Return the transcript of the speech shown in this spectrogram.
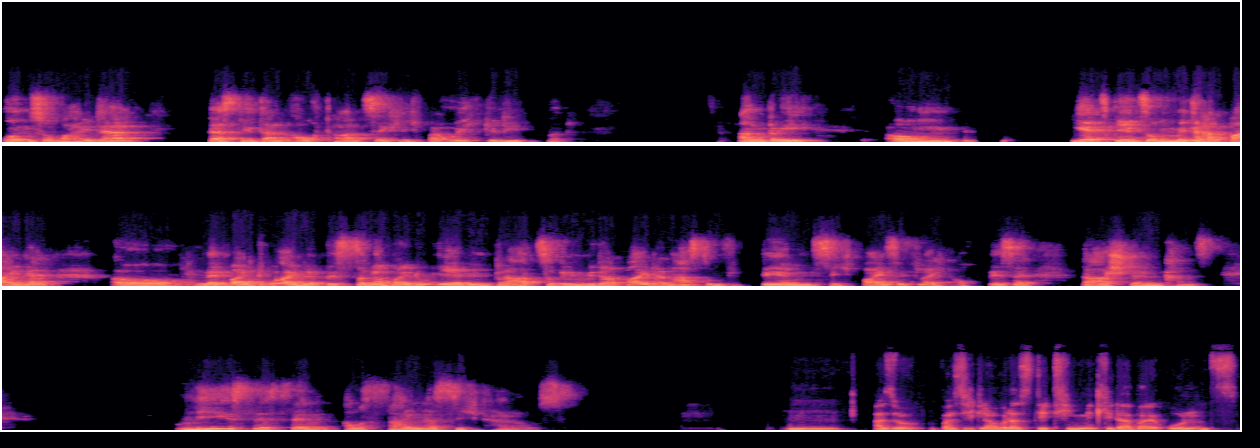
und so weiter, dass die dann auch tatsächlich bei euch geliebt wird. André, ähm, jetzt geht es um Mitarbeiter. Äh, nicht weil du einer bist, sondern weil du eher den Draht zu den Mitarbeitern hast und deren Sichtweise vielleicht auch besser darstellen kannst. Wie ist es denn aus deiner Sicht heraus? Hm, also, was ich glaube, dass die Teammitglieder bei uns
